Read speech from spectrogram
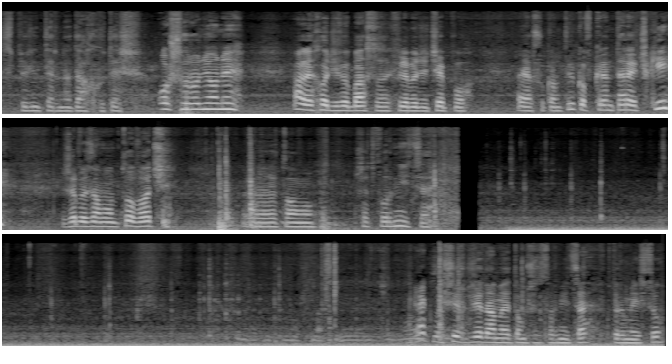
Sprinter na dachu też oszroniony, ale chodzi we basto, za chwilę będzie ciepło. A ja szukam tylko wkrętareczki, żeby zamontować tą przetwornicę. Jak myślisz, gdzie damy tą przetwornicę? W którym miejscu?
